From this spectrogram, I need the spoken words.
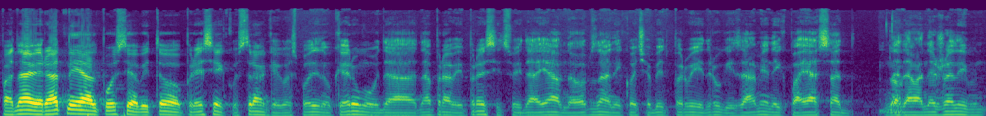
Pa najvjerojatnije, ali pustio bi to predsjedniku stranke, gospodinu Kerumu, da napravi presicu i da javno obznani ko će biti prvi i drugi zamjenik, pa ja sad ne da vam ne želim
